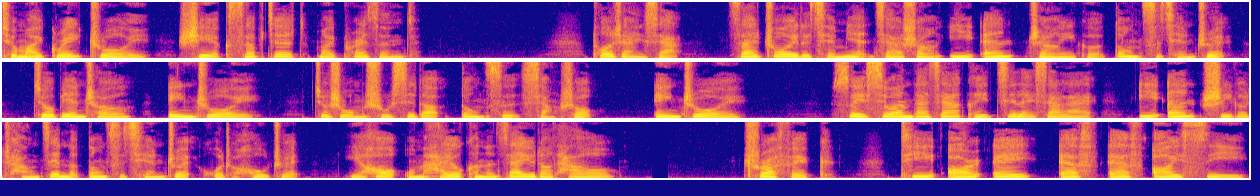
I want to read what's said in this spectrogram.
To my great joy, she accepted my present. 拓展一下，在 joy 的前面加上 en 这样一个动词前缀，就变成 enjoy，就是我们熟悉的动词享受 enjoy。所以希望大家可以积累下来，en 是一个常见的动词前缀或者后缀，以后我们还有可能再遇到它哦。Traffic。 T R A F F I C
